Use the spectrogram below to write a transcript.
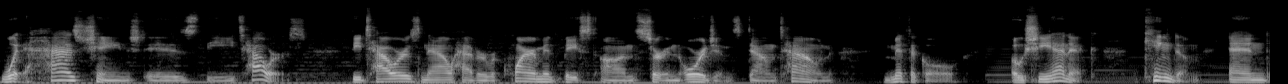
What has changed is the towers. The towers now have a requirement based on certain origins downtown, mythical, oceanic, kingdom. And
